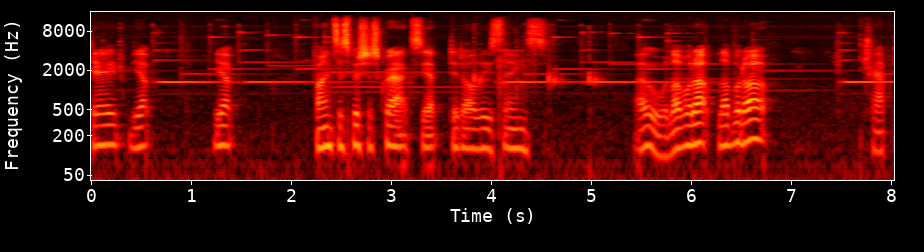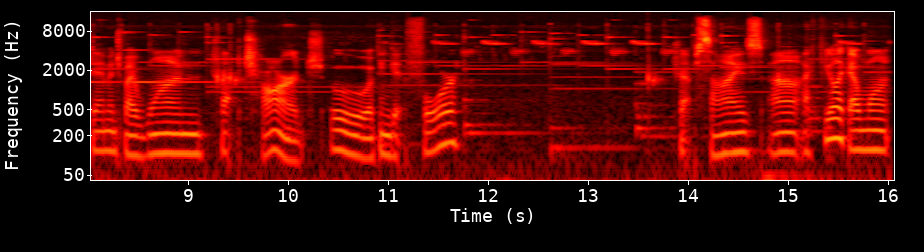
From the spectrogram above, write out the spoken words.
okay. Yep. Yep. Find suspicious cracks. Yep. Did all these things. Oh, leveled up. Leveled up. Trap damage by one. Trap charge. Ooh, I can get four. Trap size. Uh, I feel like I want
